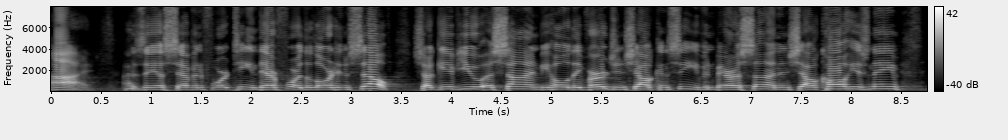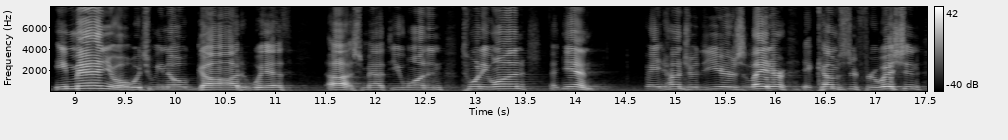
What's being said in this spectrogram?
I. Isaiah 7:14 Therefore the Lord himself shall give you a sign. Behold a virgin shall conceive and bear a son and shall call his name Emmanuel which we know God with us. Matthew 1 and 21 again 800 years later it comes to fruition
